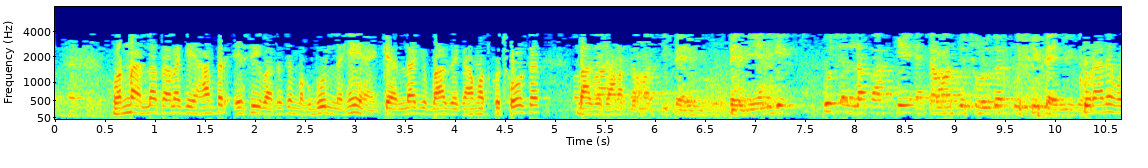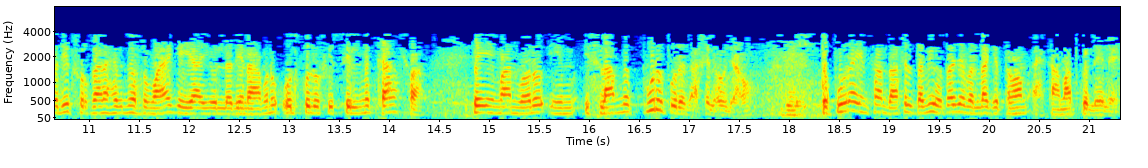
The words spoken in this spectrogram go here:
ورنہ اللہ تعالیٰ کے یہاں پر ایسی باتیں سے مقبول نہیں ہے کہ اللہ کے بعض احکامات کو چھوڑ کر بعض احکامات کی پیروی یعنی کہ کچھ اللہ پاک کے احکامات کو چھوڑ کر کچھ کی پیروی قرآن مجید فرقان حفظ میں فرمایا کہ یا اللہ عامن ادخلوفی سل میں کافا اے ایمان والو اسلام میں پورے پورے داخل ہو جاؤ۔ تو پورا انسان داخل تبھی ہوتا ہے جب اللہ کے تمام احکامات کو لے لے۔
